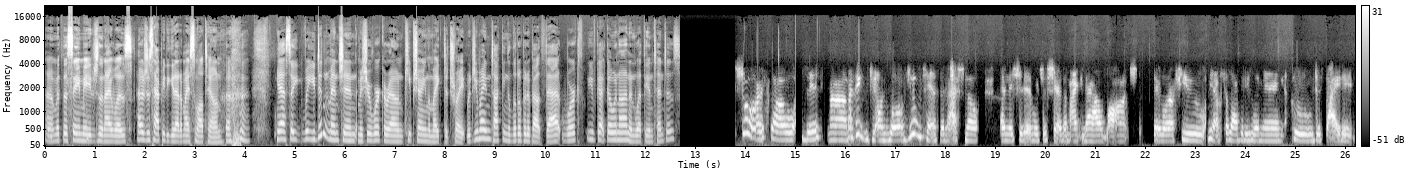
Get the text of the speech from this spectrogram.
um, at the same age than I was. I was just happy to get out of my small town. yeah, so what you didn't mention is your work around Keep Sharing the Mic Detroit. Would you mind talking a little bit about that work you've got going on and what the intent is? Sure. So this, um, I think June, well, June 10th, the national initiative, which is Share the Mic Now, launched there were a few, you know, celebrity women who decided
